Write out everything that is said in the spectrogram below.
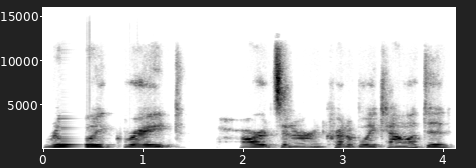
really great hearts and are incredibly talented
